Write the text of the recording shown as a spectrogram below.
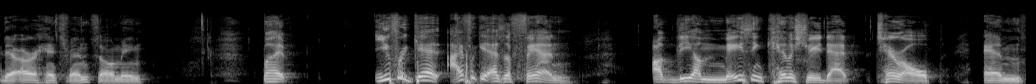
there are henchmen. So, I mean, but you forget, I forget as a fan of the amazing chemistry that Terrell and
